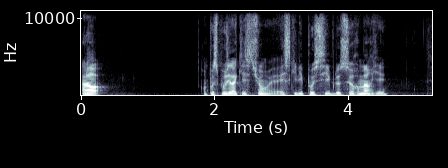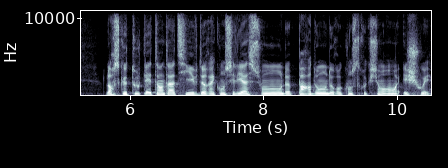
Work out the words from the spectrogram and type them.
Alors, on peut se poser la question, est-ce qu'il est possible de se remarier lorsque toutes les tentatives de réconciliation, de pardon, de reconstruction ont échoué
